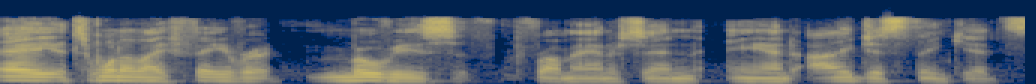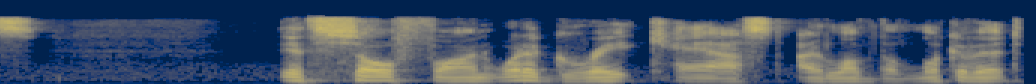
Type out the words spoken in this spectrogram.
A, it's one of my favorite movies from Anderson, and I just think it's it's so fun. What a great cast. I love the look of it.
